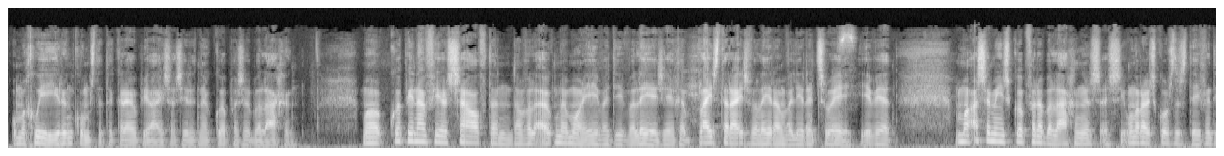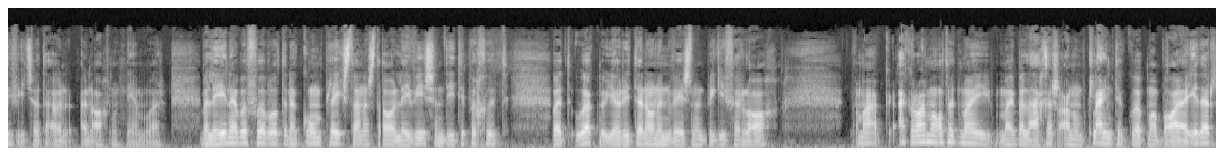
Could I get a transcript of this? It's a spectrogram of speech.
om 'n goeie huurinkomste te kry op die huis as jy dit nou koop as 'n belegging. Maar koop jy nou vir jouself dan dan wil ek nou maar hê wat jy wil hê. As jy 'n pleisterhuis wil hê, dan wil jy dit so hê, jy weet. Maar as 'n mens koop vir 'n belegging is is die onderhoudskoste definitief iets wat jy in ag moet neem, hoor. Belê nou byvoorbeeld in 'n kompleks, dan is daar levies en die tipe goed wat ook jou return on investment bietjie verlaag. Maar ek, ek raai maar altyd my my beleggers aan om klein te koop maar baie eerder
